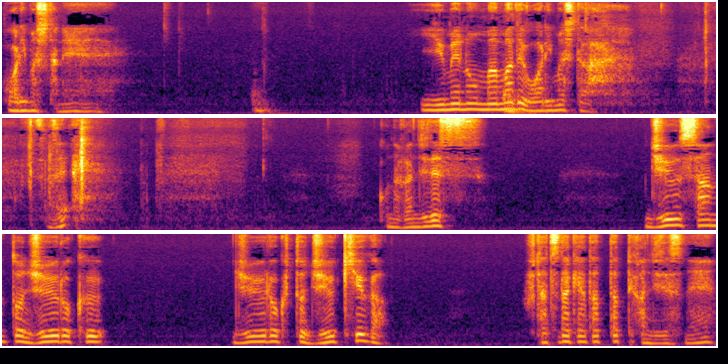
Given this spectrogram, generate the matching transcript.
終わりましたね。夢のままで終わりました。すいません。こんな感じです。13と16、16と19が2つだけ当たったって感じですね。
